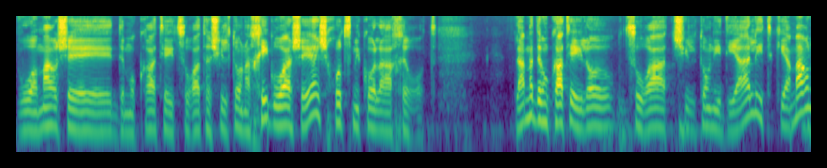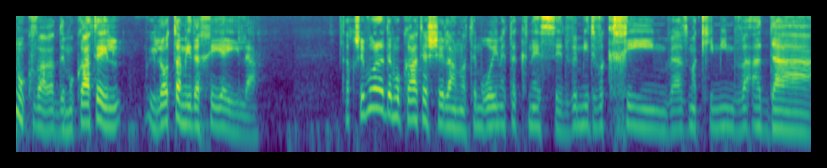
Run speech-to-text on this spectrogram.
והוא אמר שדמוקרטיה היא צורת השלטון הכי גרועה שיש, חוץ מכל האחרות. למה דמוקרטיה היא לא צורת שלטון אידיאלית? כי אמרנו כבר, הדמוקרטיה היא, היא לא תמיד הכי יעילה. תחשבו על הדמוקרטיה שלנו, אתם רואים את הכנסת ומתווכחים, ואז מקימים ועדה,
